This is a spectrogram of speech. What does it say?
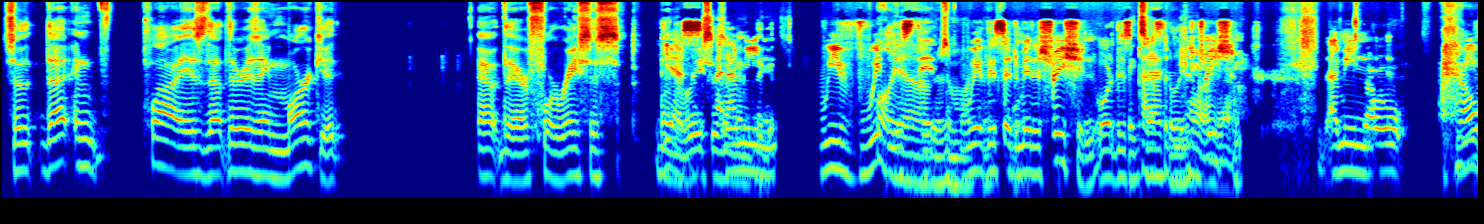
So that implies that there is a market out there for racist and yes racism and i mean bigots. We've witnessed yeah, it with this administration or this Exactly. past Oh, yeah. administration i mean So how?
